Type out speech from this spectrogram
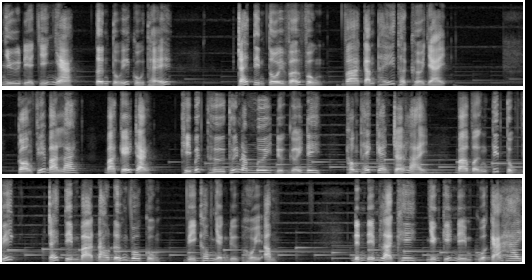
như địa chỉ nhà, tên tuổi cụ thể. Trái tim tôi vỡ vụn và cảm thấy thật khờ dại. Còn phía bà Lan, bà kể rằng khi bức thư thứ 50 được gửi đi, không thấy Ken trở lại, bà vẫn tiếp tục viết. Trái tim bà đau đớn vô cùng vì không nhận được hồi âm. Đỉnh điểm là khi những kỷ niệm của cả hai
